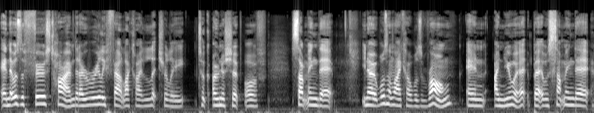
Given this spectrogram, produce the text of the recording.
And that was the first time that I really felt like I literally took ownership of something that, you know, it wasn't like I was wrong and I knew it, but it was something that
